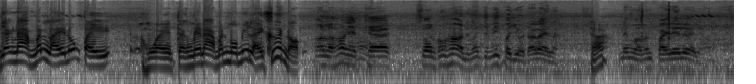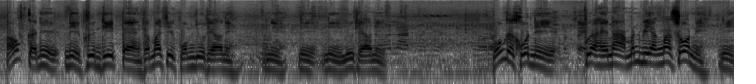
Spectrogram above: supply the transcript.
อยังน้ำมันไหลลงไปห้วยจังแม่น้ำมันบ่มีไหลขึ้นหรอกเอาแล้วเฮาเฮ็ดแค่ส่วนของเฮานี่มันจะมีประโยชน์อะไรล่ะฮะในเมื่อมันไปเรื่อยๆแล้วเอ้าก็นี่นี่พื้นที่แปลงสมาชิกผมอยู่แถวนี่นี่นี่นี่อยู่แถวนี่หลักมันเนี่ยผมกับคุณนี่ เพื่อให้น้ำมันเวียงมาโซนนี่นี่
